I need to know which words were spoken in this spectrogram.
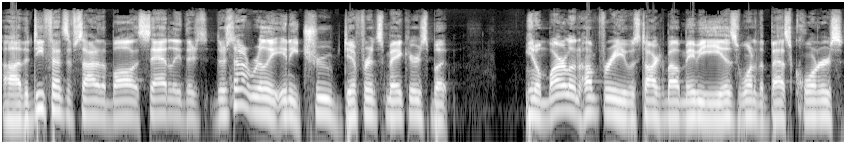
Uh, the defensive side of the ball, sadly, there's there's not really any true difference makers, but you know Marlon Humphrey was talking about maybe he is one of the best corners.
